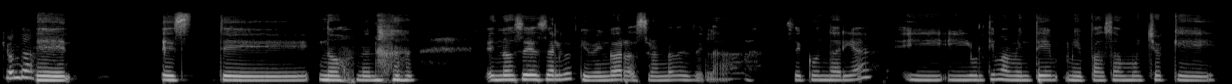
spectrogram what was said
¿qué onda? Eh, este, no, no, no. Eh, No sé, es algo que vengo arrastrando desde la secundaria y, y últimamente me pasa mucho que,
